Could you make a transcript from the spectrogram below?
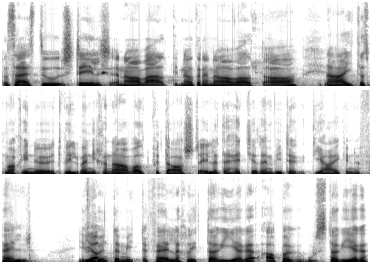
Das heißt, du stellst eine Anwältin oder einen Anwalt an. Nein, das mache ich nicht, weil wenn ich einen Anwalt würde anstellen der hat ja dann wieder die eigenen Fälle. Ich Ja. könnte mit den Fällen ein bisschen tarieren, aber, austarieren,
